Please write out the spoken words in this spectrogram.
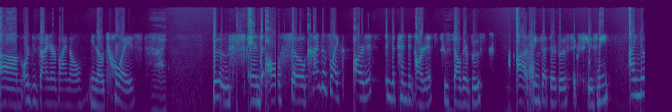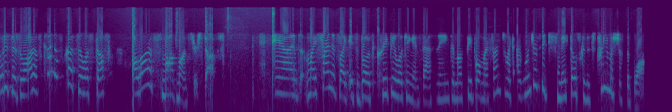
um, or designer vinyl, you know, toys. Booths, and also kind of like artists, independent artists who sell their booths, uh, things at their booths. Excuse me. I noticed there's a lot of kind of Godzilla stuff, a lot of Smog Monster stuff. And my friend is like, it's both creepy looking and fascinating to most people. My friends are like, I wonder if they just make those because it's pretty much just a block.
